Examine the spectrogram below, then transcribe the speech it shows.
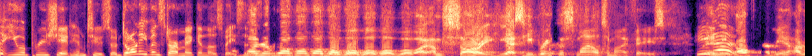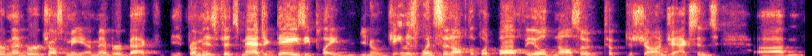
that you appreciate him too. So don't even start making those faces. Whoa, whoa, whoa, whoa, whoa, whoa, whoa, whoa! I, am sorry. Yes, he brings a smile to my face. He and does. He also, I mean, I remember. Trust me, I remember back from his Fitz magic days. He played, you know, Jameis Winston off the football field, and also took DeSean Jackson's um,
